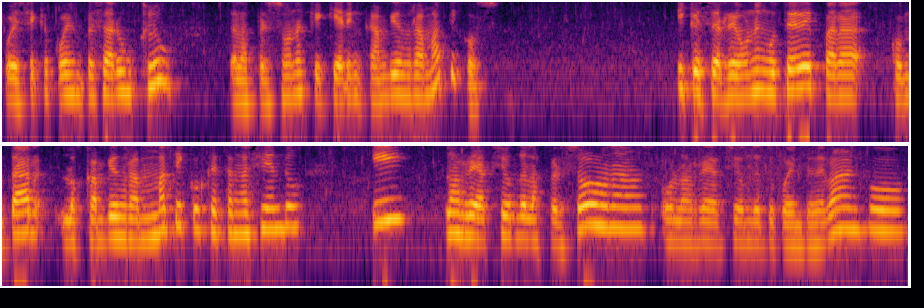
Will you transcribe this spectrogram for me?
Puede ser que puedes empezar un club de las personas que quieren cambios dramáticos y que se reúnen ustedes para contar los cambios dramáticos que están haciendo y la reacción de las personas o la reacción de tu cuenta de banco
